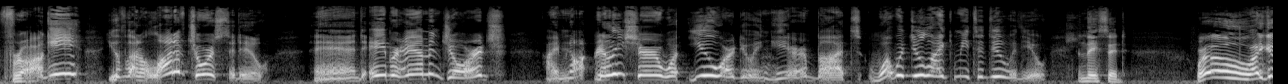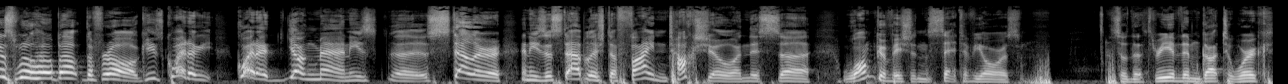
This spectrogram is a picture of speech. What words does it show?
Froggy, you've got a lot of chores to do. And Abraham and George, I'm not really sure what you are doing here, but what would you like me to do with you? And they said, well, I guess we'll help out the frog. He's quite a quite a young man. He's uh, stellar, and he's established a fine talk show on this uh, Wonkavision set of yours. So the three of them got to work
